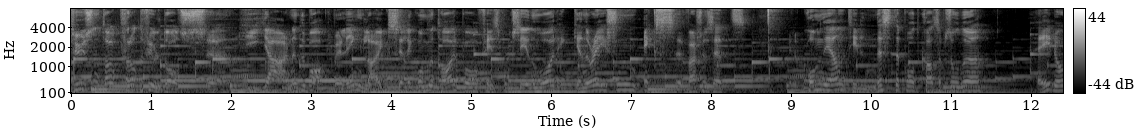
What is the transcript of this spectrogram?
Tusen takk for at du fulgte oss. Gi gjerne tilbakemelding, likes eller kommentar på Facebook-siden vår Generation X versus Z. Velkommen igjen til neste podkastepisode. Hei då!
